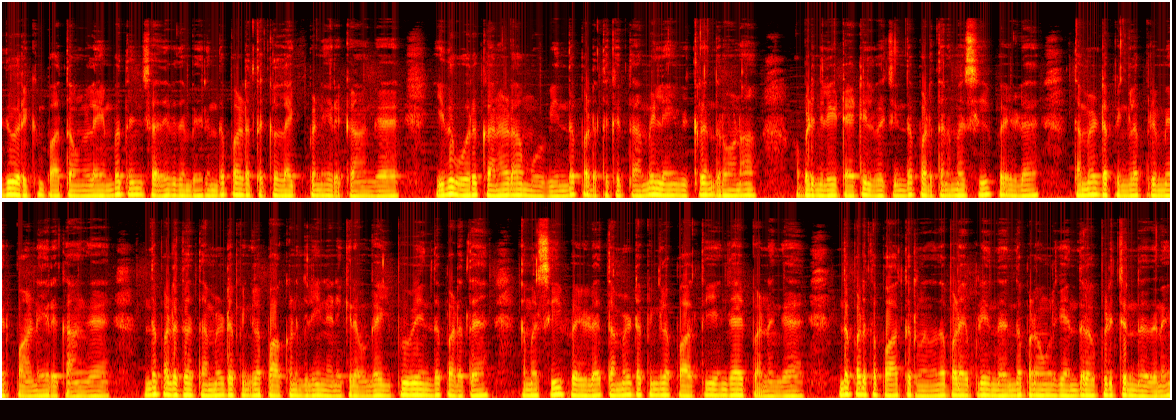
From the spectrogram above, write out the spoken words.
இது வரைக்கும் பார்த்தவங்கள எண்பத்தஞ்சு சதவீதம் பேர் இந்த படத்துக்கு லைக் பண்ணியிருக்காங்க. இது ஒரு கன்னடா மூவி இந்த படத்துக்கு தமிழ்லையும் விக்ரந்த் ரோனா அப்படின்னு சொல்லி டைட்டில் வச்சு இந்த படத்தை நம்ம சி ஃபைவ்ல தமிழ் டப்பிங்கில் ப்ரீமியர் பண்ணியிருக்காங்க. இந்த படத்தை தமிழ் டப்பிங்கில் பார்க்கணும்னு சொல்லி நினைக்கிறவங்க இப்போவே இந்த படத்தை நம்ம சி ஃபைவ்ல தமிழ் டப்பிங்கில் பார்த்து என்ஜாய் பண்ணுங்கள் இந்த படத்தை பார்த்துருந்தோம் இந்த படம் எப்படி இருந்தது இந்த படம் உங்களுக்கு எந்த பிடிச்சிருந்ததுன்னு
